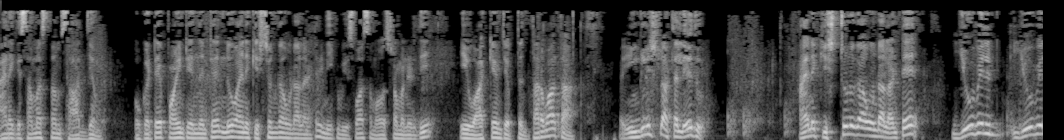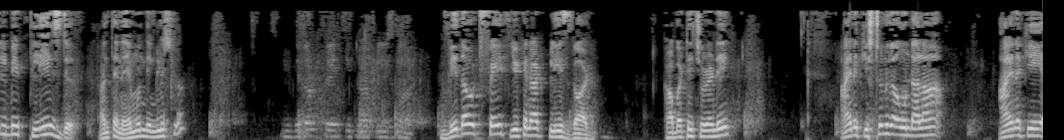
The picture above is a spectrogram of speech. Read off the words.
ఆయనకి సమస్తం సాధ్యం. ఒకటే పాయింట్ ఏంటంటే నువ్వు ఆయనకి ఇష్టంగా ఉండాలంటే నీకు విశ్వాసం అవసరం అనేది ఈ వాక్యం చెప్తుంది. తర్వాత ఇంగ్లీష్లో అట్లా లేదు. ఆయనకి ఇష్టంగా ఉండాలంటే you will you will be pleased అంతేనా? ఏముంది ఇంగ్లీష్లో. Without faith you cannot please God కాబట్టి చూడండి ఆయనకి ఇష్టంగా ఉండాలా? ఆయనకి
